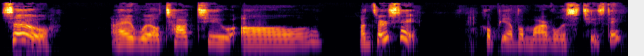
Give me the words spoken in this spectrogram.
So, I will talk to you all on Thursday. Hope you have a marvelous Tuesday.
